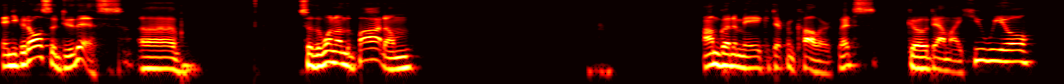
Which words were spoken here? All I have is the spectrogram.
And you could also do this. Uh, so the one on the bottom, I'm going to make a different color. Let's go down my hue wheel,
